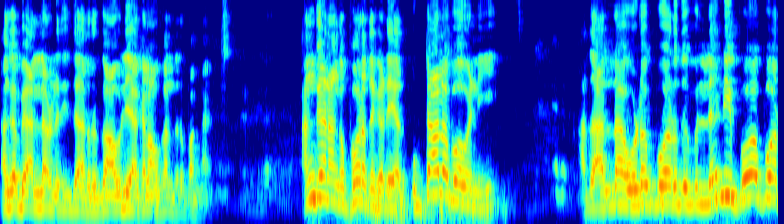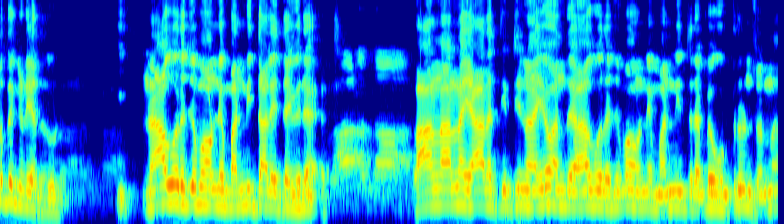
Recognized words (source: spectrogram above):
அங்கே போய் அல்லாவோட தீதார் இருக்கும் அவுலியாக்கெல்லாம் உட்காந்துருப்பாங்க அங்கே நாங்கள் போறது கிடையாது. விட்டால போவ நீ. அது அல்லாஹ் விட போறதும் இல்லை நீ போக போறதும் கிடையாது. அது நாகூரஜமா உன்னை மன்னித்தாலே தவிர. வாழ்நாள்னா யாரை திட்டினாயோ அந்த ஆகுரஜமா உன்னை மன்னித்திர போய் விட்டுருன்னு சொன்னா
